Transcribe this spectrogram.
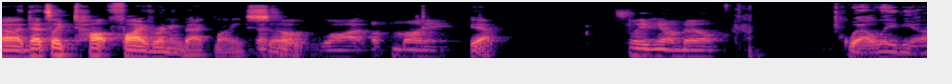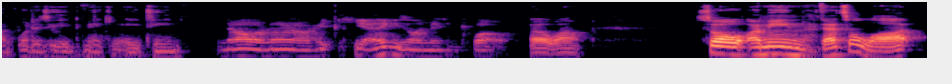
Uh, that's like top five running back money. That's so, a lot of money. Yeah. It's Le'Veon Bell. well, Le'Veon, what is he making? Eighteen. No, no, no. He, he, I think he's only making twelve. Oh wow. So I mean, that's a lot.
